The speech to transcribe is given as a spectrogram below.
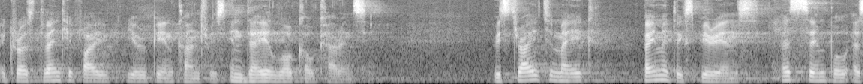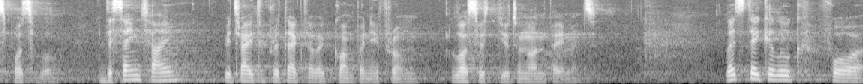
across 25 European countries in their local currency. We strive to make payment experience as simple as possible. At the same time, we try to protect our company from losses due to non-payments. Let's take a look for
